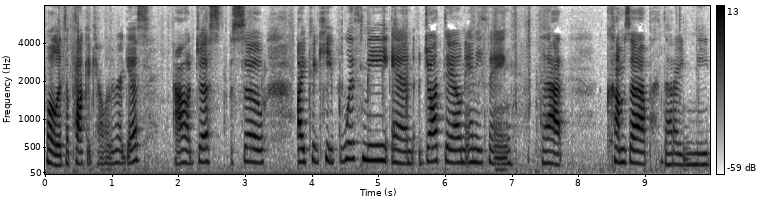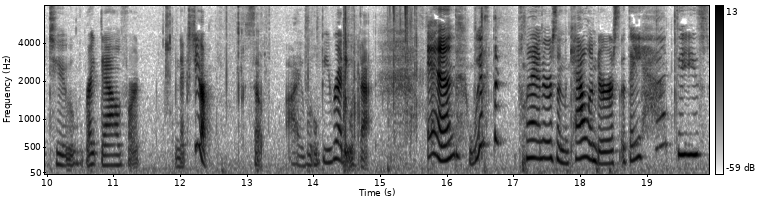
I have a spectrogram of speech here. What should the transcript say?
Well, it's a pocket calendar, I guess. Uh, just so I could keep with me and jot down anything that comes up that I need to write down for next year. So I will be ready with that. And with the planners and the calendars, they had these,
